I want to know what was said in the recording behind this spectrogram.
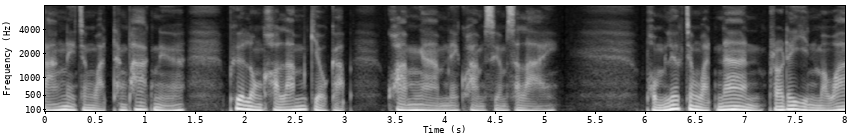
ร้างในจังหวัดทั้งภาคเหนือ เพื่อลงคอลัมน์เกี่ยวกับความงามในความเสื่อมสลาย ผมเลือกจังหวัดน่าน เพราะได้ยินมาว่า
